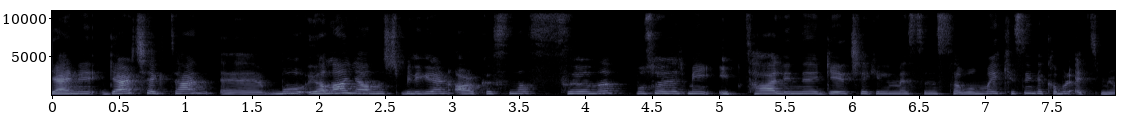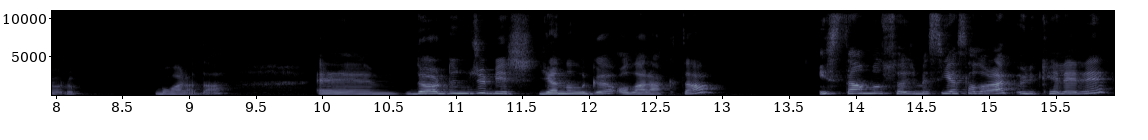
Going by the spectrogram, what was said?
yani gerçekten e, bu yalan yanlış bilgilerin arkasına sığınıp bu sözleşmeyi iptalini, geri çekilmesini savunmayı kesinlikle kabul etmiyorum bu arada. E, dördüncü bir yanılgı olarak da İstanbul Sözleşmesi yasal olarak ülkeleri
